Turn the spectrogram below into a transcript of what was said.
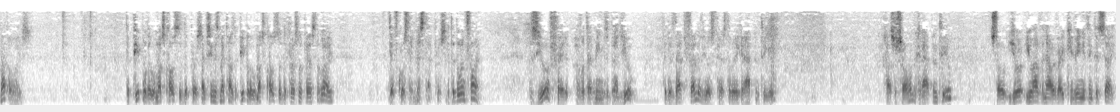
Not always. The people that were much closer to the person, I've seen this many times, the people that were much closer to the person who passed away, they, of course they miss that person, but they're doing fine. Because you're afraid of what that means about you. That if that friend of yours passed away, it could happen to you. Chas Shalom, it could happen to you. So you you have now a very convenient thing to say.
